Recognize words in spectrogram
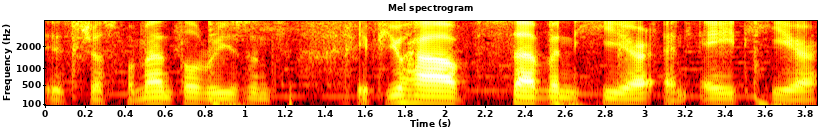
it's just for mental reasons. If you have seven here and eight here,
